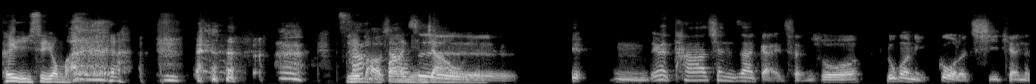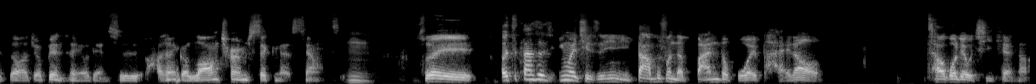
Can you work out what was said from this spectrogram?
可以一次用吗？直接把它放在年假后面。嗯，因为它现在改成说，如果你过了七天了之后，就变成有点是好像一个 long term sickness 这样子，嗯。所以，而且，但是，因为其实你大部分的班都不会排到超过六七天了，啊，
